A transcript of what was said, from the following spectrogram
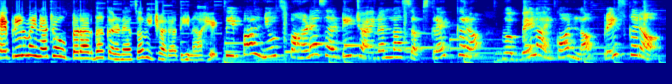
एप्रिल महिन्याच्या उत्तरार्ध करण्याचा विचाराधीन आहे. पीपल न्यूज पाहण्यासाठी चॅनलला सबस्क्राईब करा व बेल आयकॉनला प्रेस करा.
